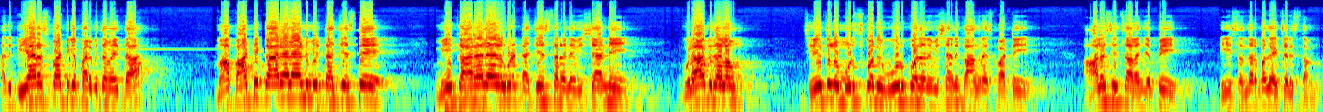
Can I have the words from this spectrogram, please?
అది బీఆర్ఎస్ పార్టీకే పరిమితం మా పార్టీ కార్యాలయాన్ని మీరు టచ్ చేస్తే మీ కార్యాలయాలను కూడా టచ్ చేస్తారనే విషయాన్ని గులాబీ దళం చేతులు ముడుచుకొని ఊరుకోదనే విషయాన్ని కాంగ్రెస్ పార్టీ ఆలోచించాలని చెప్పి ఈ సందర్భంగా హెచ్చరిస్తా ఉన్నాం.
